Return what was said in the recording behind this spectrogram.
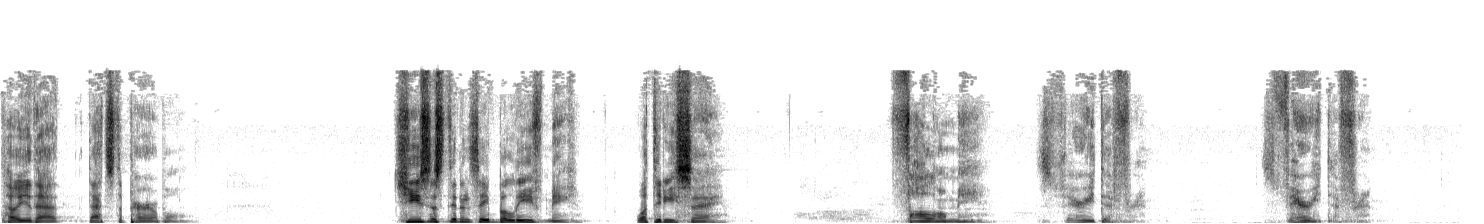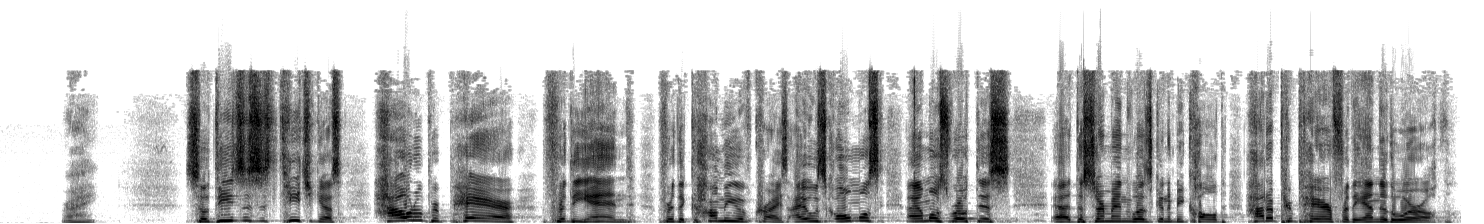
tell you that that's the parable. Jesus didn't say, Believe me. What did he say? Follow me. It's very different. It's very different. Right? So Jesus is teaching us how to prepare for the end, for the coming of Christ. I was almost, I almost wrote this. Uh, the sermon was going to be called "How to Prepare for the End of the World,"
